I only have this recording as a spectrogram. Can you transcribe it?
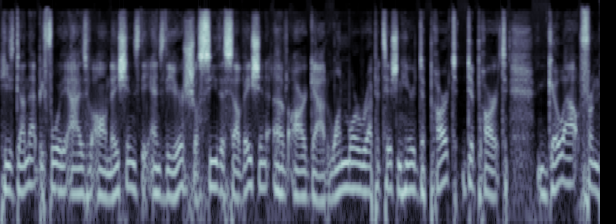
He's done that before the eyes of all nations. The ends of the earth shall see the salvation of our God. One more repetition repetition here depart, depart, go out from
